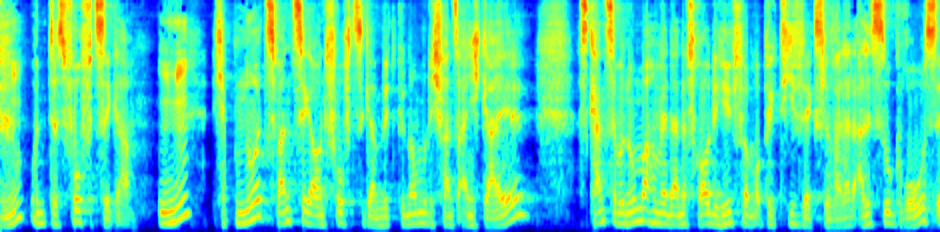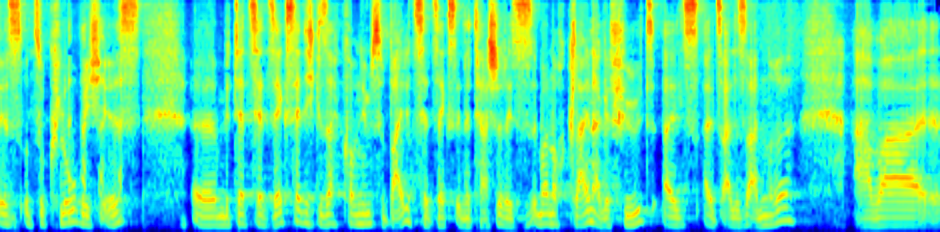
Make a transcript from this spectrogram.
mhm. und das 50er. Mhm. Ich habe nur 20er und 50er mitgenommen und ich fand es eigentlich geil. Das kannst du aber nur machen, wenn deine Frau dir hilft beim Objektivwechsel, weil das alles so groß ist und so klobig ist. Äh, mit der Z6 hätte ich gesagt, komm, nimmst du beide Z6 in die Tasche. Das ist immer noch kleiner gefühlt als, als alles andere. Aber äh,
